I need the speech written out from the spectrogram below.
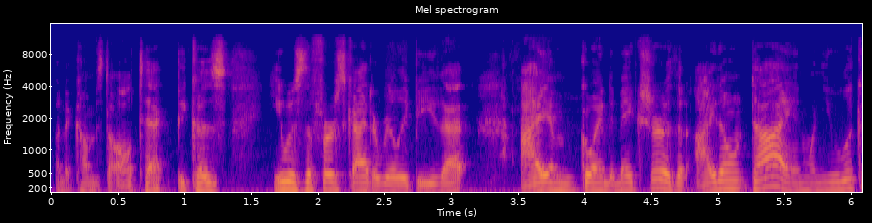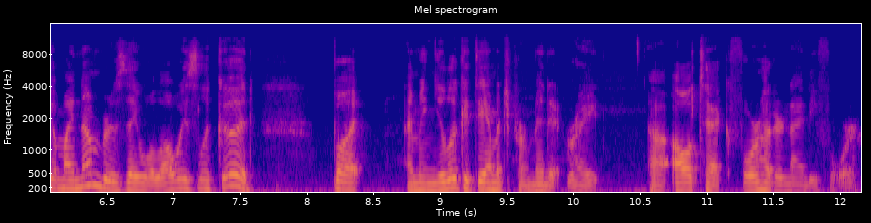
when it comes to Altec because he was the first guy to really be that. I am going to make sure that I don't die, and when you look at my numbers, they will always look good. But I mean, you look at damage per minute, right? Uh, Altec 494.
